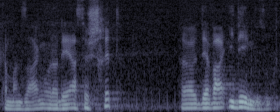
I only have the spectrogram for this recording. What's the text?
kann man sagen, oder der erste Schritt, äh, der war Ideen gesucht.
